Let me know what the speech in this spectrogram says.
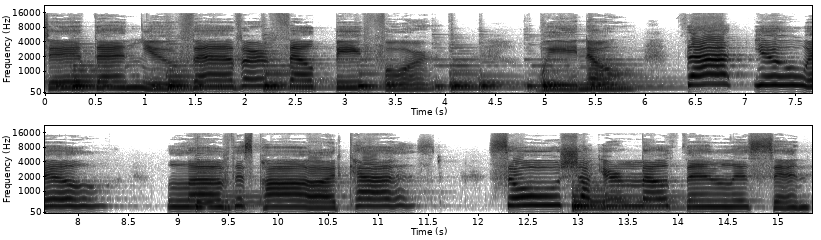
Than you've ever felt before. We know that you will love this podcast. So shut your mouth and listen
